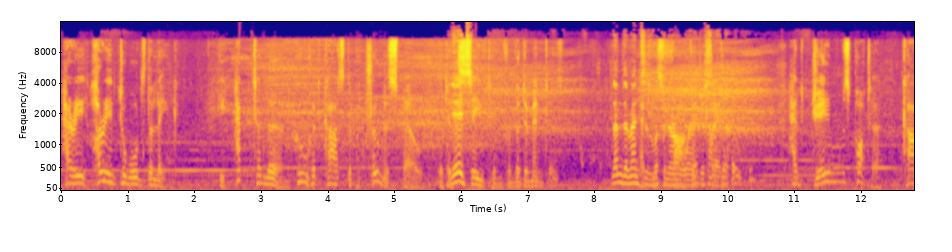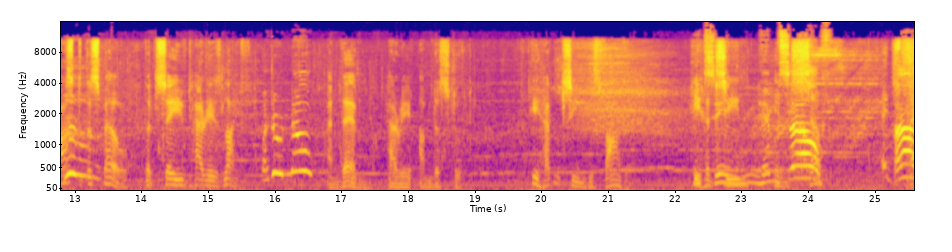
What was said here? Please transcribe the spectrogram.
Harry hurried towards the lake. He had to learn who had cast the Patronus spell that had saved him from the Dementors. Them Had Dementors his looking the wrong way, just saying that. Help him? Had James Potter cast the spell that saved Harry's life? I don't know. And then Harry understood. He hadn't seen his father. He He'd had seen seen himself. It's Ah,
